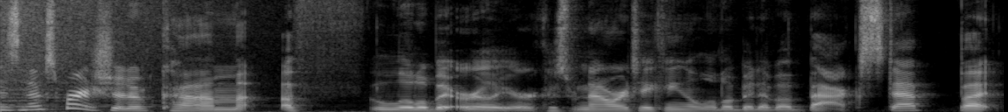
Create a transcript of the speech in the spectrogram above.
This next part should have come a, f- a little bit earlier because now we're taking a little bit of a back step, but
